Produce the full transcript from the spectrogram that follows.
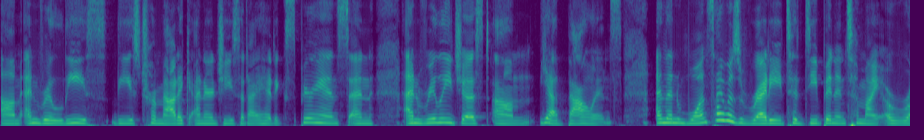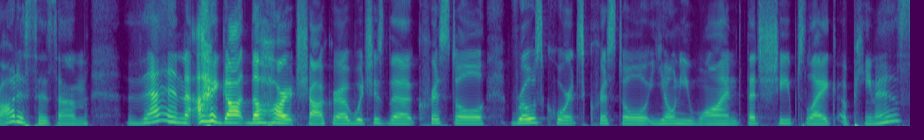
um, and release these traumatic energies that I had experienced and and really just um, yeah balance. And then once I was ready to deepen into my eroticism, then I got the heart chakra, which is the crystal rose quartz crystal yoni wand that's shaped like a penis.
